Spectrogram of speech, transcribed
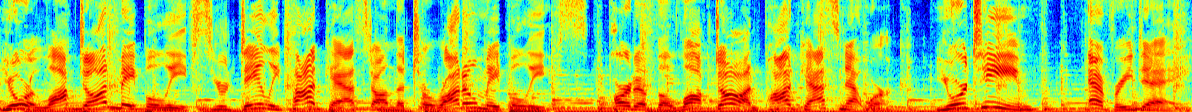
You're Locked On Maple Leafs, your daily podcast on the Toronto Maple Leafs, part of the Locked On Podcast Network. Your team every day.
